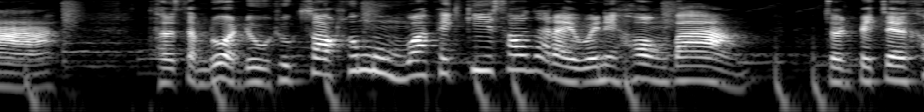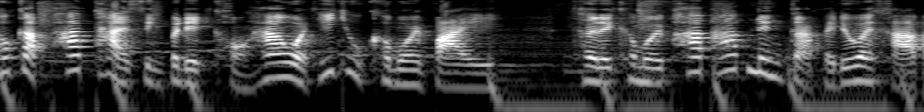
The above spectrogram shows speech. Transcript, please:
มา เธอสำรวจดูทุกซอกทุกมุมว่าเพ็กกี้ซ่อนอะไรไว้ในห้องบ้าง จนไปเจอเข้ากับภาพถ่ายสิ่งประดิษฐ์ของฮาวเวิร์ดที่ถูกขโมยไป เธอเลยขโมยภาพภาพหนึ่งกลับไปด้วยครับ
